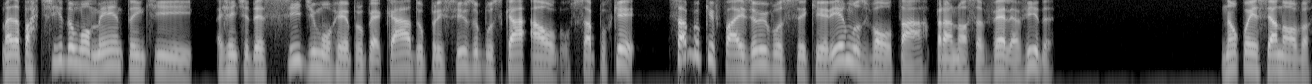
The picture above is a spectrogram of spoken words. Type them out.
Mas a partir do momento em que a gente decide morrer para o pecado, preciso buscar algo. Sabe por quê? Sabe o que faz eu e você querermos voltar para a nossa velha vida? Não conhecer a nova.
